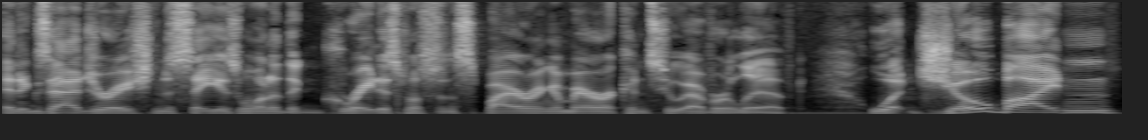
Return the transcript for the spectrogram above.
an exaggeration to say he's one of the greatest, most inspiring Americans who ever lived. What Joe Biden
